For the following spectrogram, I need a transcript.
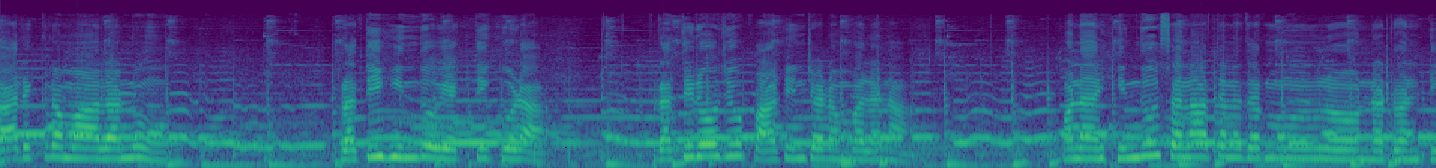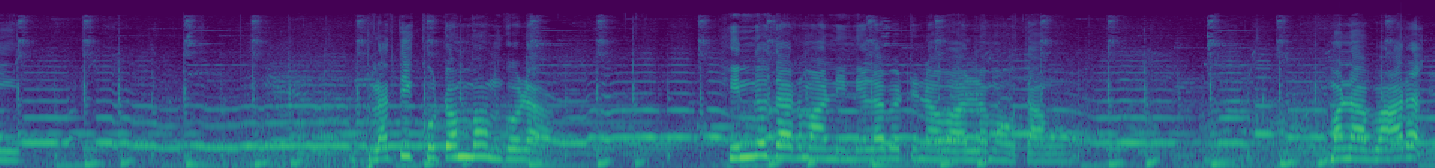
కార్యక్రమాలను ప్రతి హిందూ వ్యక్తి కూడా ప్రతిరోజు పాటించడం వలన మన హిందూ సనాతన ధర్మంలో ఉన్నటువంటి ప్రతి కుటుంబం కూడా హిందూ ధర్మాన్ని నిలబెట్టిన వాళ్ళం అవుతాము. మన భారత్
